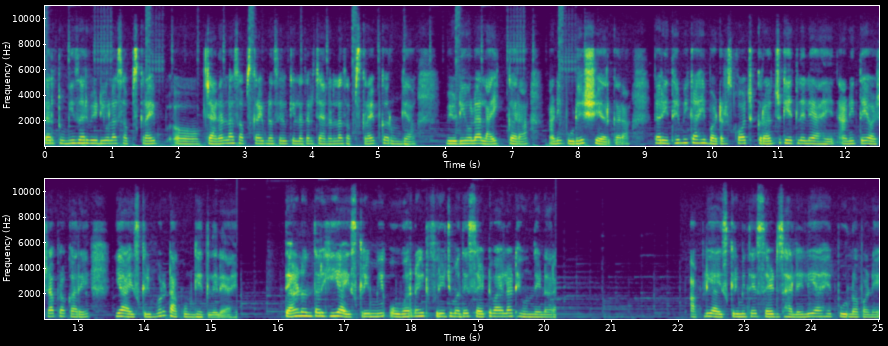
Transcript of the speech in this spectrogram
तर तुम्ही जर व्हिडिओला सबस्क्राईब चॅनलला सबस्क्राईब नसेल केलं तर चॅनलला सबस्क्राईब करून घ्या. व्हिडिओला लाईक करा आणि पुढे शेअर करा. तर इथे मी काही बटरस्कॉच क्रंच घेतलेले आहेत आणि ते अशा प्रकारे या आईस्क्रीमवर टाकून घेतलेले आहे त्यानंतर ही आईस्क्रीम मी ओव्हरनाईट फ्रीजमध्ये सेट व्हायला ठेवून देणार आहे. आपली आईस्क्रीम इथे सेट झालेली आहे पूर्णपणे.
